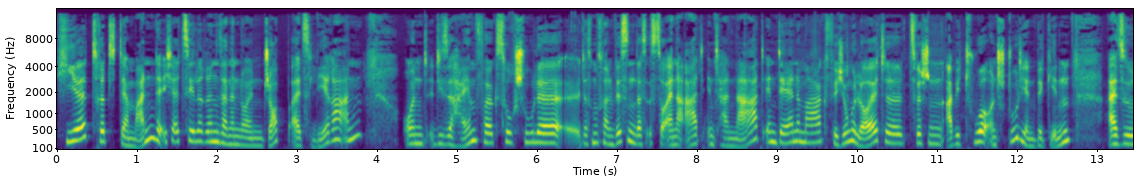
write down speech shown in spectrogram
Hier tritt der Mann der Ich-Erzählerin seinen neuen Job als Lehrer an und diese Heimvolkshochschule, äh, das muss man wissen, das ist so eine Art Internat in Dänemark für junge Leute zwischen Abitur und Studienbeginn. Also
